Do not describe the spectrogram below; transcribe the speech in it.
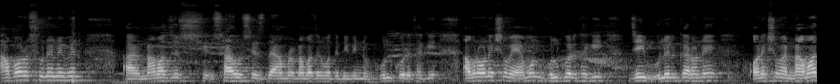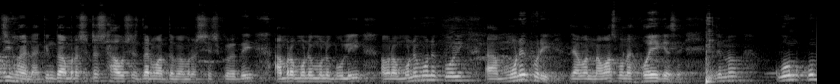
আবারও শুনে নেবেন। আর নামাজের শে- শাহু সেজদা আমরা নামাজের মধ্যে বিভিন্ন ভুল করে থাকি। আমরা অনেক সময় এমন ভুল করে থাকি, যেই ভুলের কারণে অনেক সময় নামাজই হয় না, কিন্তু আমরা সেটা শাহু সেজদার মাধ্যমে আমরা শেষ করে দিই। আমরা মনে মনে বলি আমরা মনে মনে করি মনে করি যে আমার নামাজ মনে হয়ে গেছে। এই জন্য কোন কোন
